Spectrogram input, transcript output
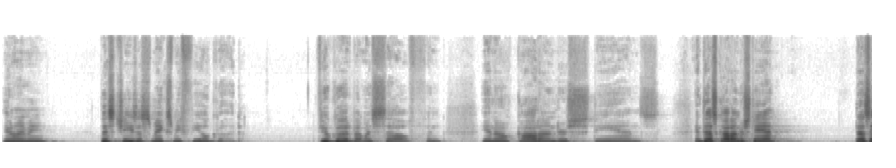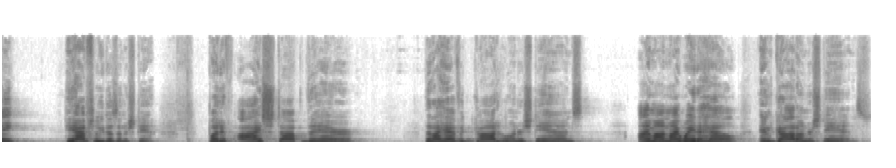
You know what I mean? This Jesus makes me feel good. Feel good about myself. And, you know, God understands. And does God understand? Does He? He absolutely does understand. But if I stop there, that I have a God who understands, I'm on my way to hell. And God understands.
